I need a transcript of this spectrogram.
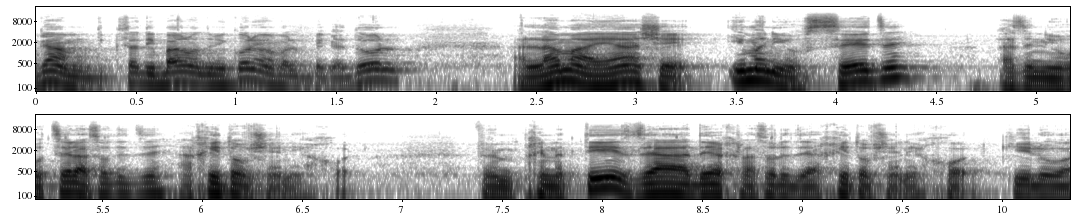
גם, קצת דיברנו על זה מקודם, אבל בגדול, הלמה היה שאם אני עושה את זה, אז אני רוצה לעשות את זה הכי טוב שאני יכול. ומבחינתי, זה הדרך לעשות את זה הכי טוב שאני יכול. כאילו,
